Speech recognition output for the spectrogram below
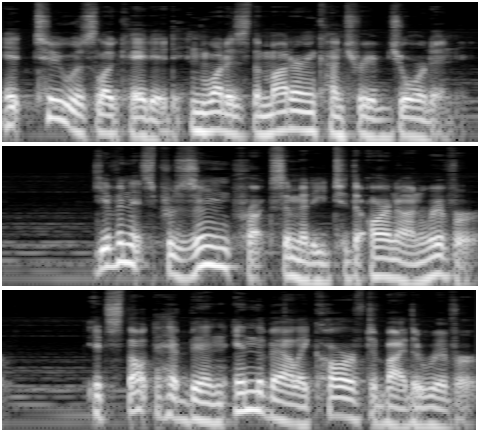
it too was located in what is the modern country of Jordan. Given its presumed proximity to the Arnon River, it's thought to have been in the valley carved by the river,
